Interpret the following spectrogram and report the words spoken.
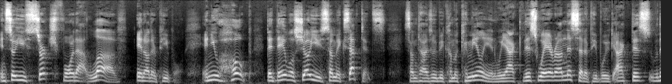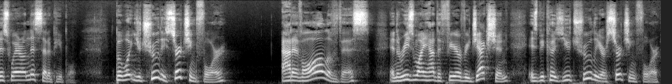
And so you search for that love in other people, and you hope that they will show you some acceptance. Sometimes we become a chameleon. We act this way around this set of people. We act this this way around this set of people. But what you're truly searching for out of all of this, and the reason why you have the fear of rejection is because you truly are searching for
